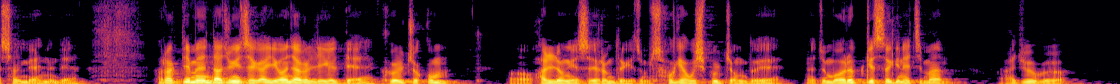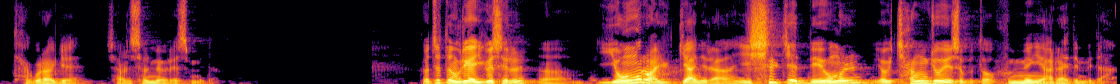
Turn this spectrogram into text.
설명했는데 허락되면 나중에 제가 이 언약을 얘기할 때 그걸 조금 어, 활용해서 여러분들에게 좀 소개하고 싶을 정도의 좀 어렵게 쓰긴 했지만 아주 그 탁월하게 잘 설명을 했습니다. 어쨌든 우리가 이것을 어, 용어로 알 게 아니라 이 실제 내용을 여기 창조에서부터 분명히 알아야 됩니다.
